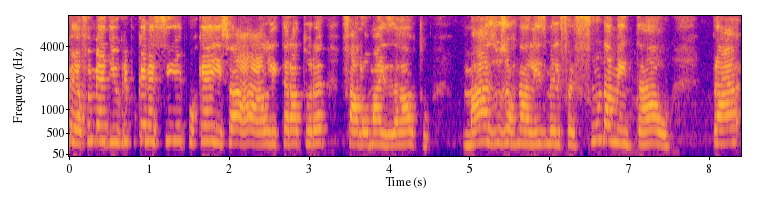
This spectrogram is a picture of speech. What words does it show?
eu fui medíocre porque nesse porque é isso a, a, literatura falou mais alto mas o jornalismo ele foi fundamental para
